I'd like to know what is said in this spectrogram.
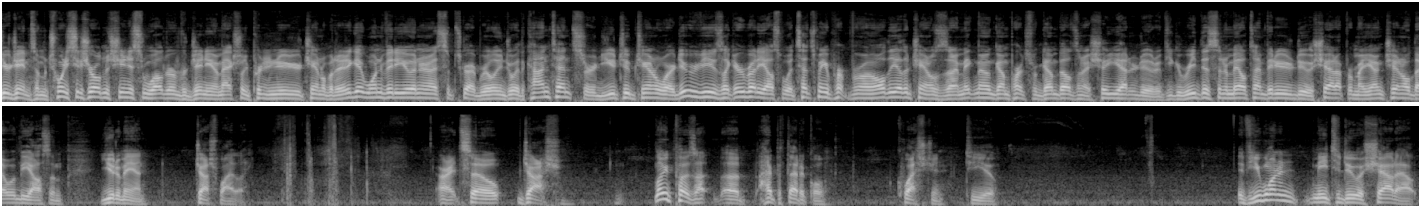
Dear James, I'm a 26 year old machinist and welder in Virginia. I'm actually pretty new to your channel, but I did get one video in and I subscribed. Really enjoy the content. Started a YouTube channel where I do reviews like everybody else. What sets me apart from all the other channels is I make my own gun parts for gun belts and I show you how to do it. If you could read this in a mail time video to do a shout out for my young channel, that would be awesome. You the man, Josh Wiley. All right, so Josh, let me pose a, a hypothetical question to you if you wanted me to do a shout out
